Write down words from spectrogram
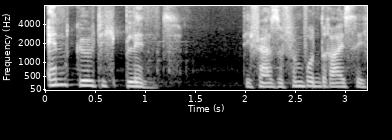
endgültig blind. Die Verse 35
